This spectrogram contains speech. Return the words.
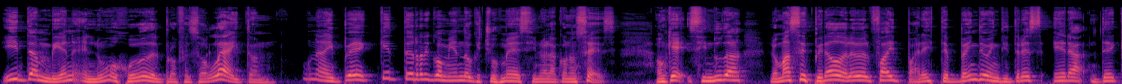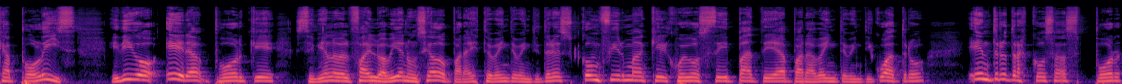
y también el nuevo juego del Profesor Layton, una IP que te recomiendo que chusmees si no la conoces. Aunque sin duda lo más esperado de Level 5 para este 2023 era Deca Police. Y digo era porque si bien Level 5 lo había anunciado para este 2023, confirma que el juego se patea para 2024 entre otras cosas por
